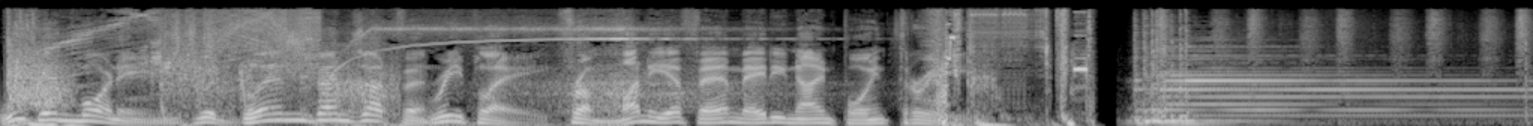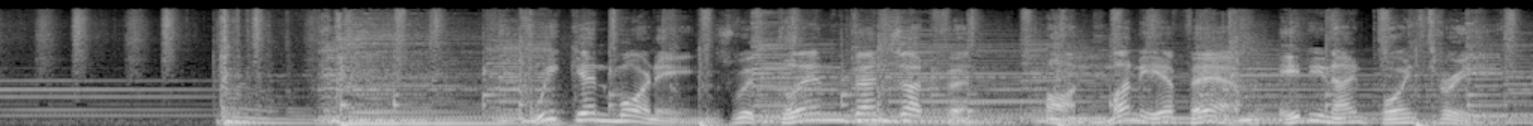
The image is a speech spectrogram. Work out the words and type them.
Weekend mornings with Glenn Van Zutphen. Replay from Money FM 89.3. Weekend mornings with Glenn Van Zutphen on Money FM 89.3.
